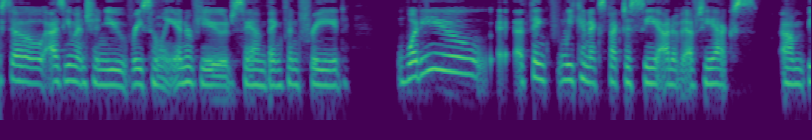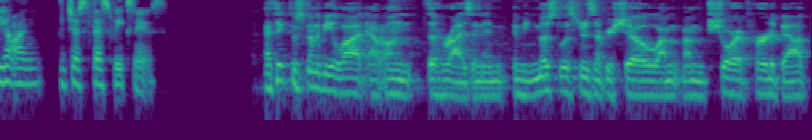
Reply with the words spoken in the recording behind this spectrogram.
So, as you mentioned, you recently interviewed Sam Bankman Fried what do you think we can expect to see out of FTX um, beyond just this week's news? I think there's going to be a lot out on the horizon. And I mean, most listeners of your show, I'm, I'm sure have heard about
